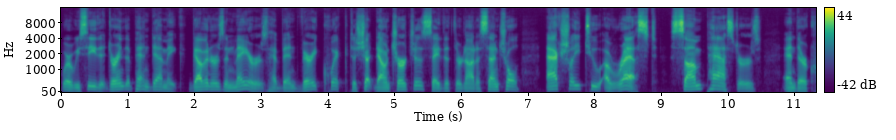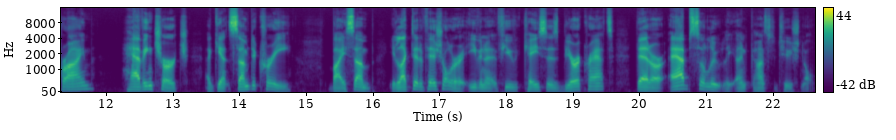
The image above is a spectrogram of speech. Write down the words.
where we see that during the pandemic, governors and mayors have been very quick to shut down churches, say that they're not essential, actually to arrest some pastors and their crime having church against some decree by some elected official or even a few cases bureaucrats that are absolutely unconstitutional.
